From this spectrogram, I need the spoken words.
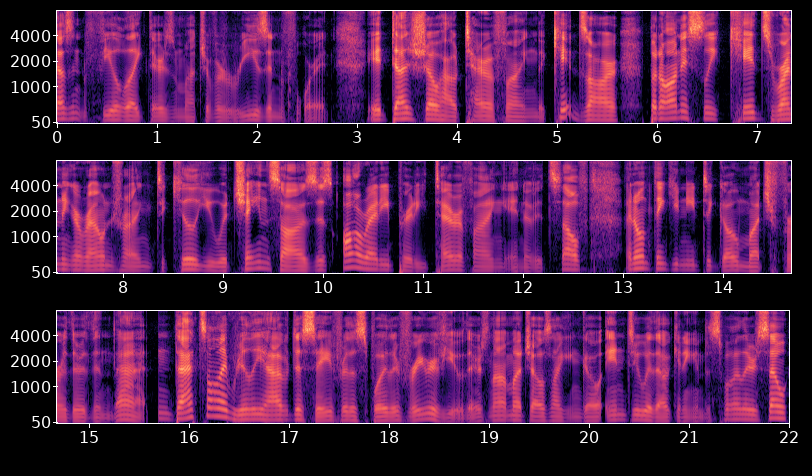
doesn't feel like there's much of a reason for it. It does show how terrifying the kids are, but honestly, kids running around trying to kill you with chainsaws is already pretty terrifying in of itself. I don't think you need to go much further than that. And that's all I really have to say for the spoiler-free review. There's not much else I can go into without getting into spoilers. So,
